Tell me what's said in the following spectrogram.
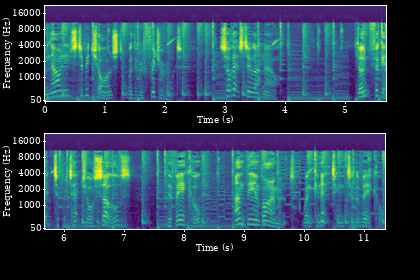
now needs to be charged with refrigerant, so let's do that now. Don't forget to protect yourselves, the vehicle and the environment when connecting to the vehicle.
